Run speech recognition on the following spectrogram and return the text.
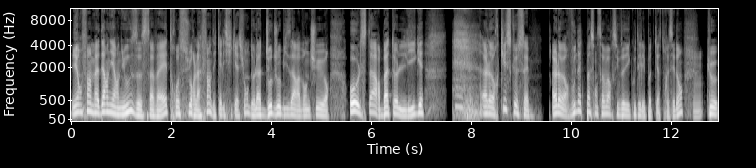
Et enfin, ma dernière news, ça va être sur la fin des qualifications de la Jojo Bizarre Adventure All-Star Battle League. Alors, qu'est-ce que c'est? Alors, vous n'êtes pas sans savoir, si vous avez écouté les podcasts précédents, Mm. que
